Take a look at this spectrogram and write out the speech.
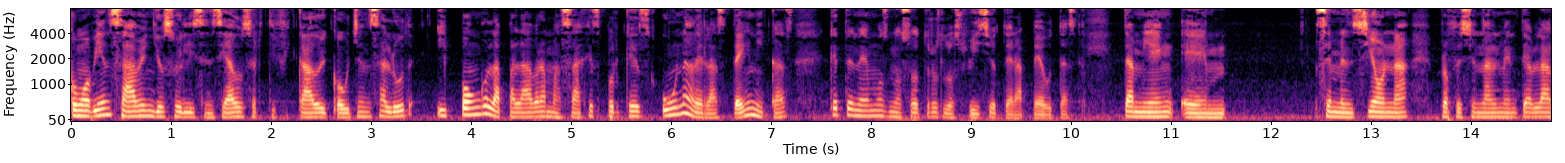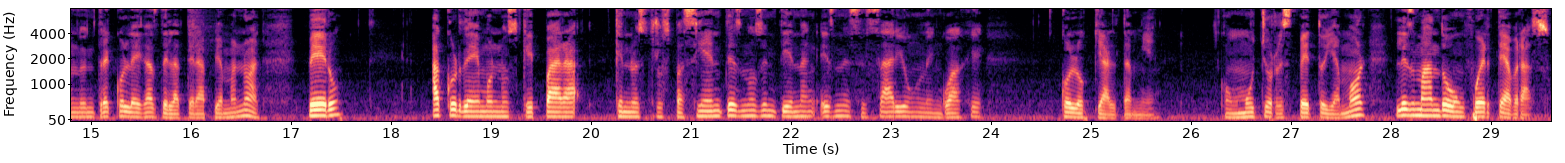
Como bien saben, yo soy licenciado certificado y coach en salud y pongo la palabra masajes porque es una de las técnicas que tenemos nosotros los fisioterapeutas. También em, se menciona profesionalmente hablando entre colegas de la terapia manual, pero acordémonos que para que nuestros pacientes nos entiendan es necesario un lenguaje coloquial también. Con mucho respeto y amor, les mando un fuerte abrazo.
